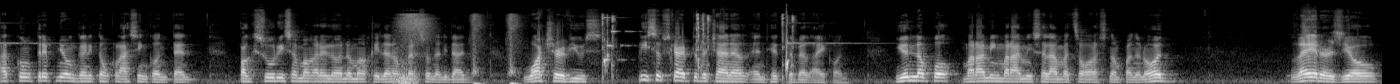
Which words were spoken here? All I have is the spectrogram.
At kung trip nyo ang ganitong klaseng content, pagsuri sa mga relo ng mga kilalang personalidad, watch reviews, please subscribe to the channel and hit the bell icon. Yun lang po. Maraming maraming salamat sa oras ng panonood. Laters, yo!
